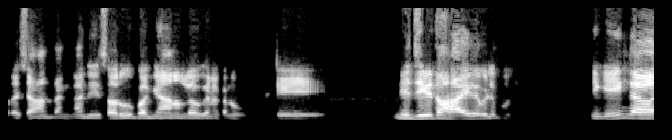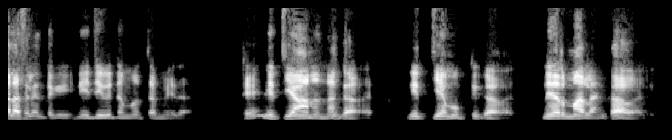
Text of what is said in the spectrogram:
ప్రశాంతంగా నీ స్వరూప జ్ఞానంలో గనక నువ్వు ఉంటే నీ జీవితం హాయిగా వెళ్ళిపోతుంది నీకేం కావాలి అసలు ఇంతకి? నీ జీవితం మొత్తం మీద. అంటే నిత్యానందం కావాలి నిత్యముక్తి కావాలి నిర్మలం కావాలి.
